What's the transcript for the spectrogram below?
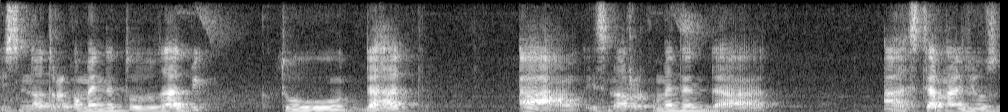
it's not recommended to do that to that uh, it's not recommended that external use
